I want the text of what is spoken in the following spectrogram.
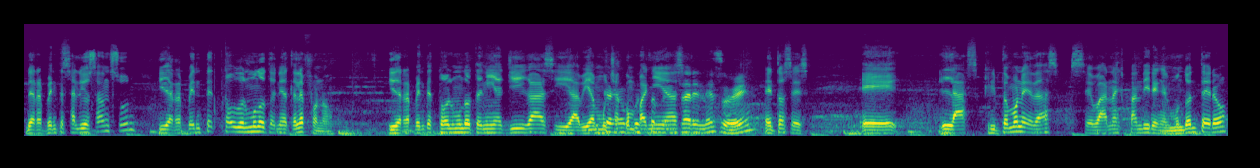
de repente salió Samsung y de repente todo el mundo tenía teléfono. Y de repente todo el mundo tenía gigas y había muchas compañías. en eso, ¿eh? Entonces, eh, las criptomonedas se van a expandir en el mundo entero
